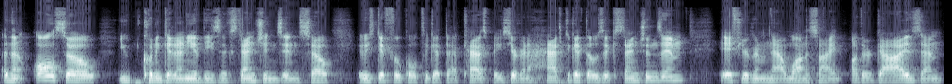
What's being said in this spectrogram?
and then also you couldn't get any of these extensions in, so it was difficult to get that cap space. You're going to have to get those extensions in if you're going to now want to sign other guys, and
